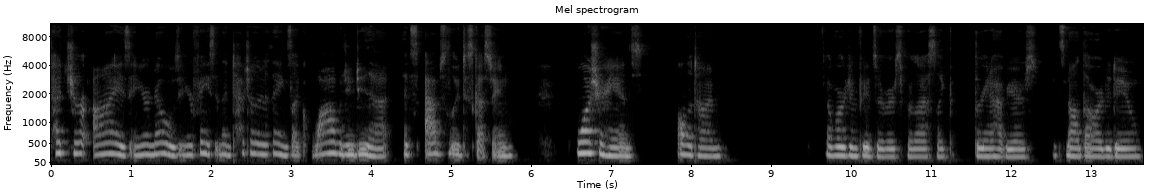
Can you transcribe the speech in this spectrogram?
touch your eyes and your nose and your face and then touch other things. Like, why would you do that? It's absolutely disgusting. Wash your hands all the time. I've worked in food service for the last like three and a half years. It's not that hard to do.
